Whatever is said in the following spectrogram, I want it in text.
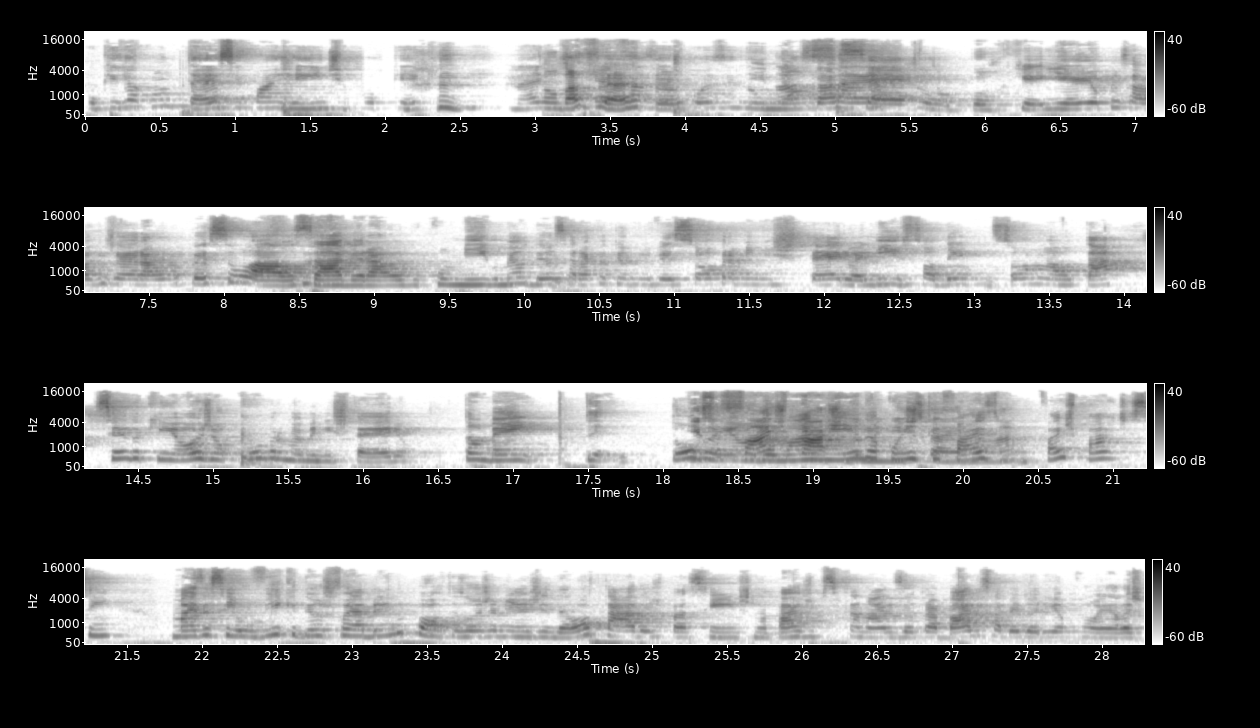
o que, que acontece com a gente? Por que, que né? Não dá certo. E não, e dá, não dá certo. certo. Porque, e aí eu pensava que já era algo pessoal, sabe? Era algo comigo. Meu Deus, será que eu tenho que viver só para ministério ali, só, dentro, só no altar? Sendo que hoje eu cumpro meu ministério. Também tô isso ganhando uma renda com isso que faz, né? faz parte, sim. Mas assim, eu vi que Deus foi abrindo portas. Hoje a minha agenda é lotada de pacientes. Na parte de psicanálise, eu trabalho sabedoria com elas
